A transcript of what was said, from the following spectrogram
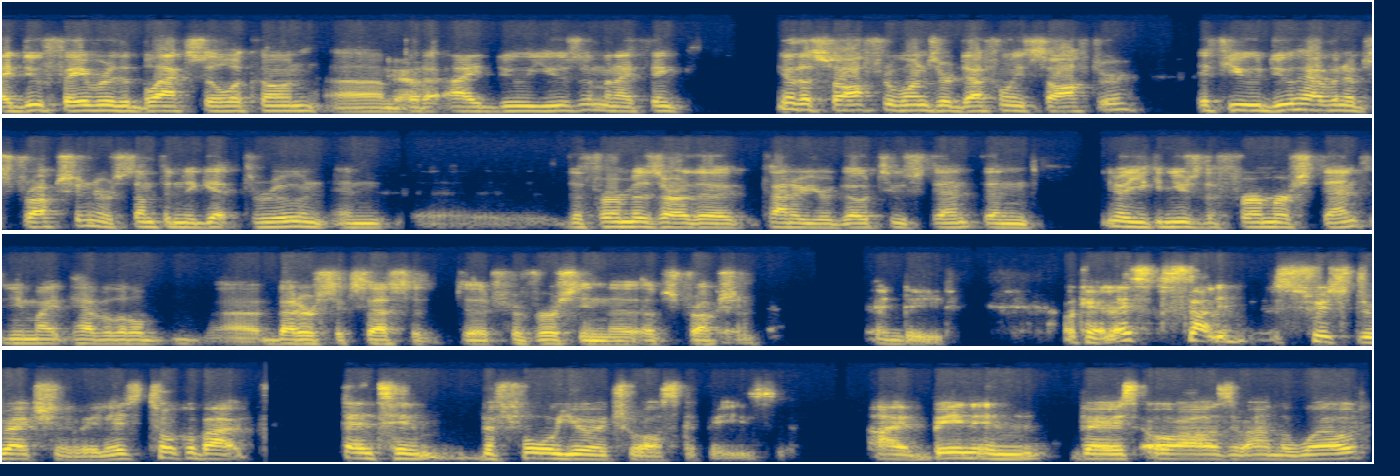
I do favor the black silicone, um, but I do use them, and I think you know the softer ones are definitely softer. If you do have an obstruction or something to get through, and, and uh, the firmas are the kind of your go-to stent, then you know you can use the firmer stent, and you might have a little uh, better success at uh, traversing the obstruction. Indeed. Okay, let's slightly switch direction. Really, let's talk about stenting before ureteroscopies. I've been in various ORs around the world,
